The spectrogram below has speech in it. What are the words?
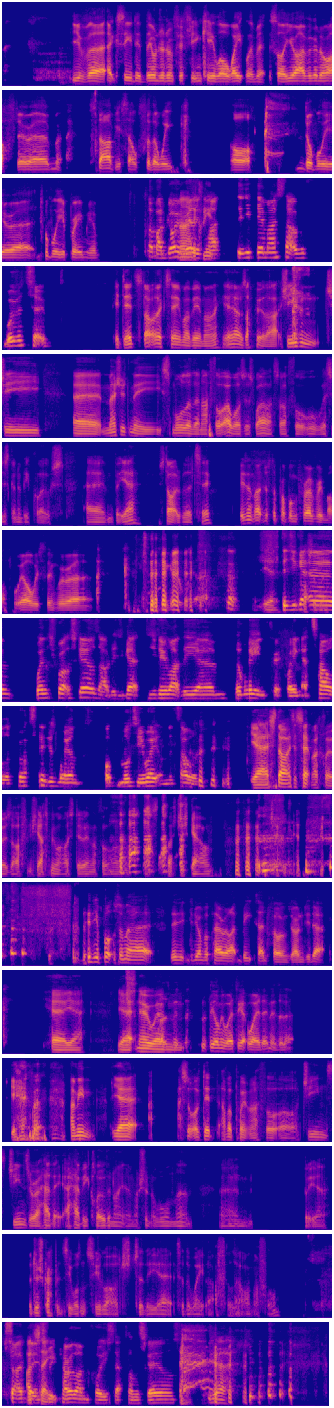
you've uh, exceeded the 115 kilo weight limit, so you're either going to have to um, starve yourself for the week or double your uh, double your premium. bit. Not bad going, No, really. the clean- Pat. Did you get my start with, with a two? It did start with a two, my BMI. Yeah, I was happy with that. She even she uh, measured me smaller than I thought I was as well. So I thought, well, this is going to be close. Um, but yeah, started with a two. Isn't that just a problem for every month? We always think we're uh, we yeah. Did you get Possibly. um, when she brought the scales out? Did you get? Did you do like the um, the weighing trick where you get a towel across and just weigh on put multi weight on the towel? Yeah, I started to take my clothes off, and she asked me what I was doing. I thought, oh, let's, let's just get on. Did you put some? Uh, did, you, did you have a pair of like Beats headphones around your neck? yeah, yeah, yeah. No, That's um, the, that's the only way to get weighed in, isn't it? Yeah, I mean, yeah, I- I sort of did have a point where I thought, oh, jeans, jeans are a heavy, a heavy clothing item. I shouldn't have worn them. Um, but yeah, the discrepancy wasn't too large to the uh, to the weight that I filled out on the form. Started I'd say- Sweet Caroline before you stepped on the scales. Yeah.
